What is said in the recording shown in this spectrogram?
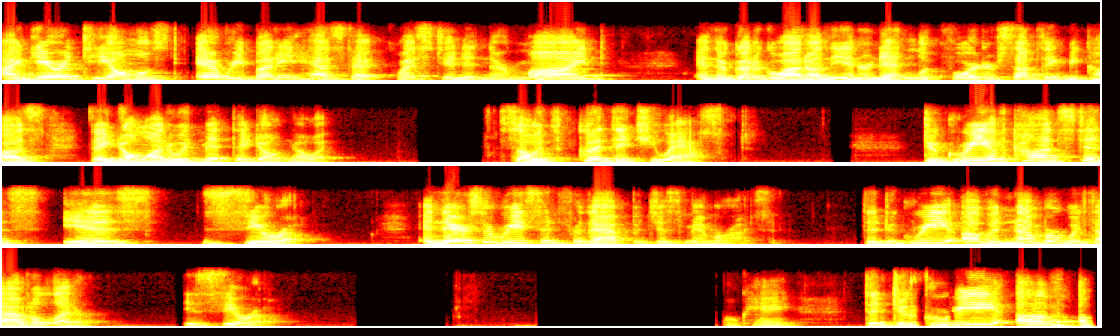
I guarantee almost everybody has that question in their mind and they're going to go out on the internet and look for it or something because they don't want to admit they don't know it. So it's good that you asked. Degree of constants is zero. And there's a reason for that, but just memorize it. The degree of a number without a letter is zero. Okay, the degree of a,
